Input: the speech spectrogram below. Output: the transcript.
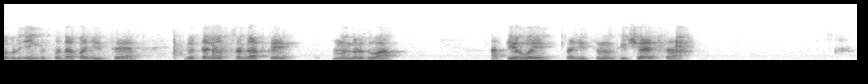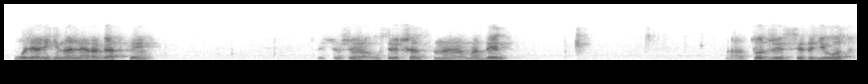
Добрый день, господа. Позиция вертолет с рогаткой номер два. От первой позиции он отличается более оригинальной рогаткой. То есть уже усовершенствованная модель. А, тот же светодиод.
